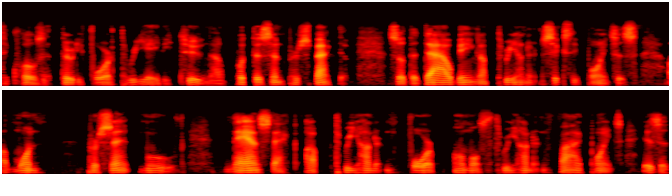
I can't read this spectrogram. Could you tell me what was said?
to close at 34,382. Now put this in perspective. So the Dow being up 360 points is a 1% move. NASDAQ up 304, almost 305 points, is a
